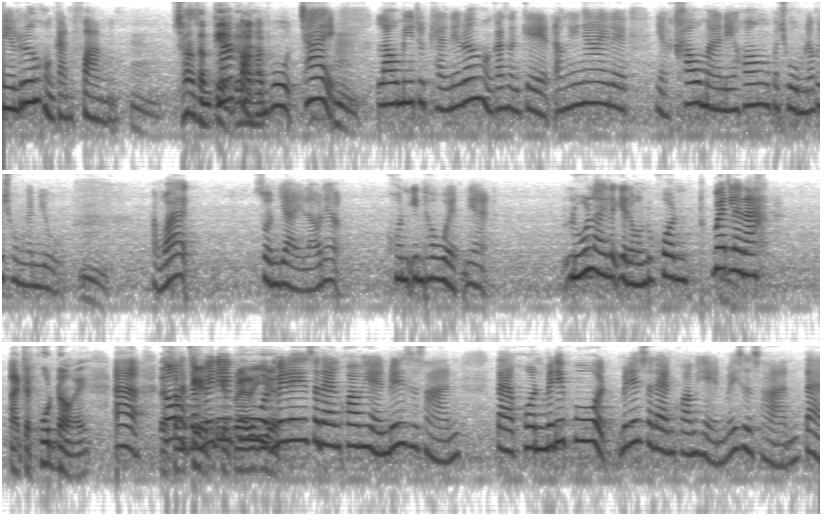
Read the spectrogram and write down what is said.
ในเรื่องของการฟังอืมช่างสังเกตมากด้วยกไหว่ามครับคำพูด ใช่อืมเรามีจุดแข็งในเรื่องของการสังเกตเอาง่าย ๆ เลยเนี่ยเข้ามาในห้องประชุมนะประชุมกันอยู่อืมแต่ว่าส่วนใหญ่แล้วเนี่ย คนอินโทรเวตเนี่ยรู้รายละเอียดของทุกคนทุกเม็ดเลยนะ อาจจะพูดน้อยอะแต่ก็อาจจะไม่ได้สังเกตเก็บรายละพูดเอียดไม่ได้แสดงความเห็นไม่ได้สื่อสาร แต่คนไม่ได้พูดไม่ได้แสดงความเห็นไม่สื่อสาร แต่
